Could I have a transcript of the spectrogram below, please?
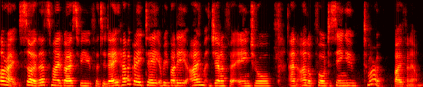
All right, so that's my advice for you for today. Have a great day, everybody. I'm Jennifer Angel, and I look forward to seeing you tomorrow. Bye for now.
